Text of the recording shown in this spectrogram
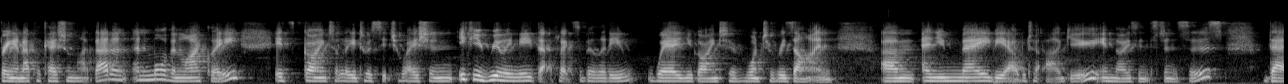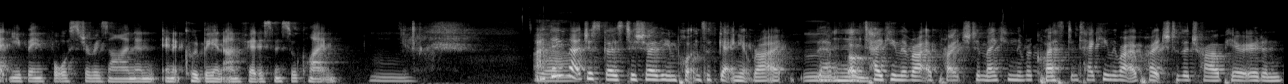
bring an application like that. And, and more than likely, it's going to lead to a situation, if you really need that flexibility, where you're going to want to resign. Um, and you may be able to argue in those instances that you've been forced to resign and, and it could be an unfair dismissal claim. Mm. I think that just goes to show the importance of getting it right, mm-hmm. of taking the right approach to making the request and taking the right approach to the trial period and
